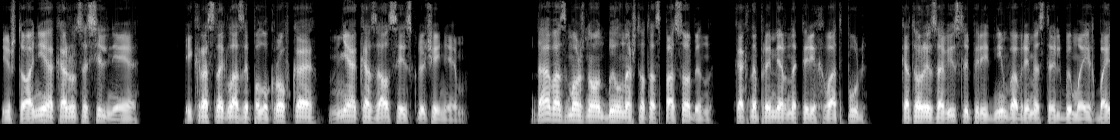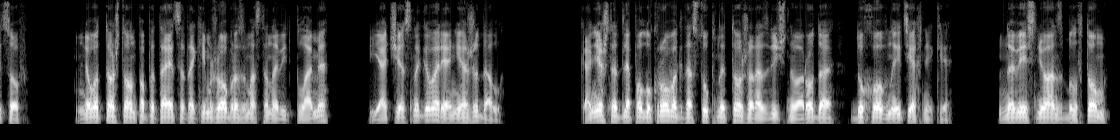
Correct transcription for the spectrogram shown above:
и что они окажутся сильнее, и красноглазый полукровка не оказался исключением. Да, возможно, он был на что-то способен, как, например, на перехват пуль, которые зависли перед ним во время стрельбы моих бойцов. Но вот то, что он попытается таким же образом остановить пламя, я, честно говоря, не ожидал. Конечно, для полукровок доступны тоже различного рода духовные техники, но весь нюанс был в том,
